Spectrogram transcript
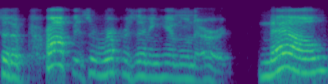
So the prophets are representing him on the earth. Now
